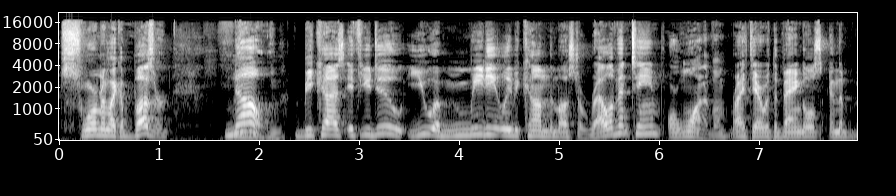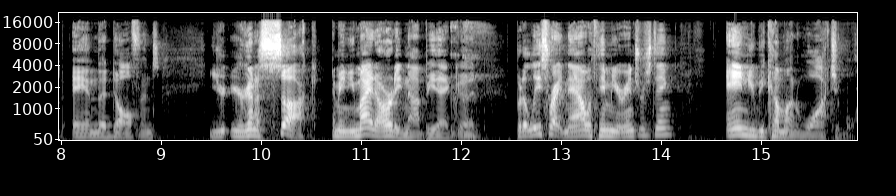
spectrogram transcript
swarming like a buzzard." No, because if you do, you immediately become the most irrelevant team, or one of them, right there with the Bengals and the and the Dolphins. You're, you're gonna suck. I mean, you might already not be that good, but at least right now with him, you're interesting, and you become unwatchable.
